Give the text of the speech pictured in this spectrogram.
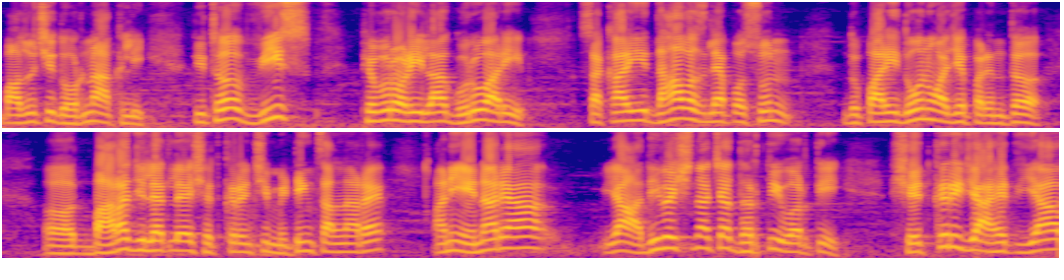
बाजूची धोरणं आखली तिथं वीस फेब्रुवारीला गुरुवारी सकाळी दहा वाजल्यापासून दुपारी दोन वाजेपर्यंत बारा जिल्ह्यातल्या शेतकऱ्यांची मिटिंग चालणार आहे. आणि येणाऱ्या या अधिवेशनाच्या धर्तीवरती शेतकरी जे आहेत या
